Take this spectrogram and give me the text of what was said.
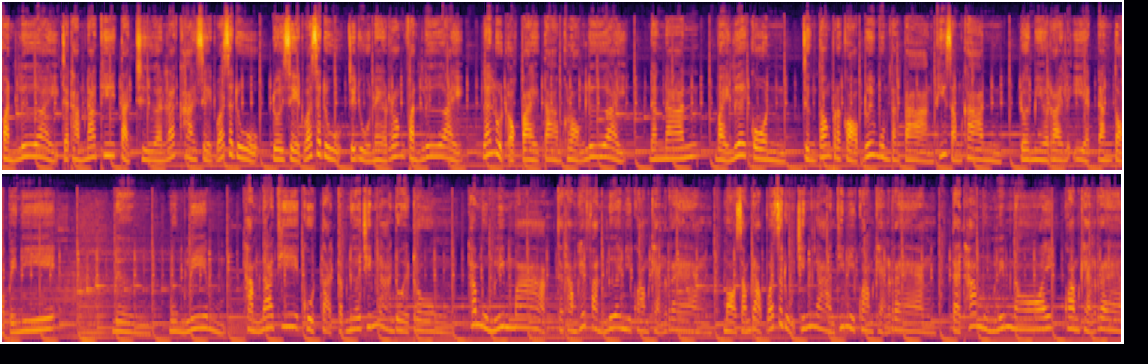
ฟันเลื่อยจะทำหน้าที่ตัดเชื้อและคายเศษวัสดุ โดยเศษวัสดุจะอยู่ในร่องฟันเลื่อย และหลุดออกไปตามคลองเลื่อย ดังนั้น ใบเลื่อยกลจึงต้องประกอบด้วยมุมต่างๆ ที่สำคัญ โดยมีรายละเอียดดังต่อไปนี้ 1. มุมลิ่มทำหน้าที่ขูดตัดกับเนื้อชิ้นงานโดยตรง ถ้ามุมลิ่มมากจะทำให้ฟันเลื่อยมีความแข็งแรง เหมาะสำหรับวัสดุชิ้นงานที่มีความแข็งแรง แต่ถ้ามุมลิ่มน้อย ความแข็งแรง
